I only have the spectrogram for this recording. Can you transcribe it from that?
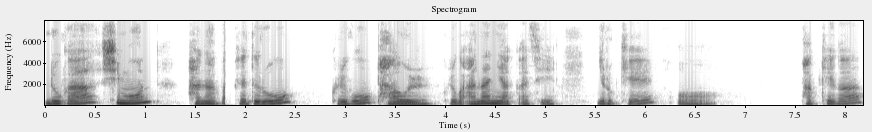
누가, 시몬, 바나바, 베드로 그리고 바울 그리고 아나니아까지 이렇게 어, 박해가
